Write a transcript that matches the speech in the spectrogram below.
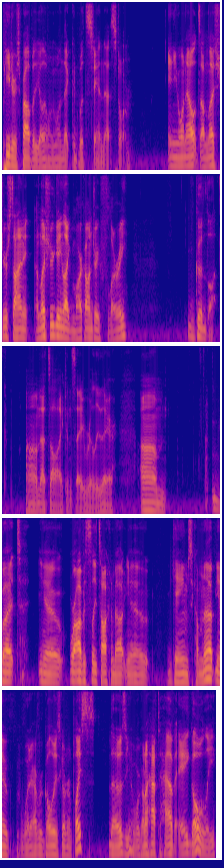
Peter's probably the only one that could withstand that storm. Anyone else, unless you're signing, unless you're getting like Marc Andre Fleury, good luck. Um, that's all I can say really there. Um, but you know, we're obviously talking about, you know, games coming up, you know, whatever goalie is going to replace those, you know, we're going to have to have a goalie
